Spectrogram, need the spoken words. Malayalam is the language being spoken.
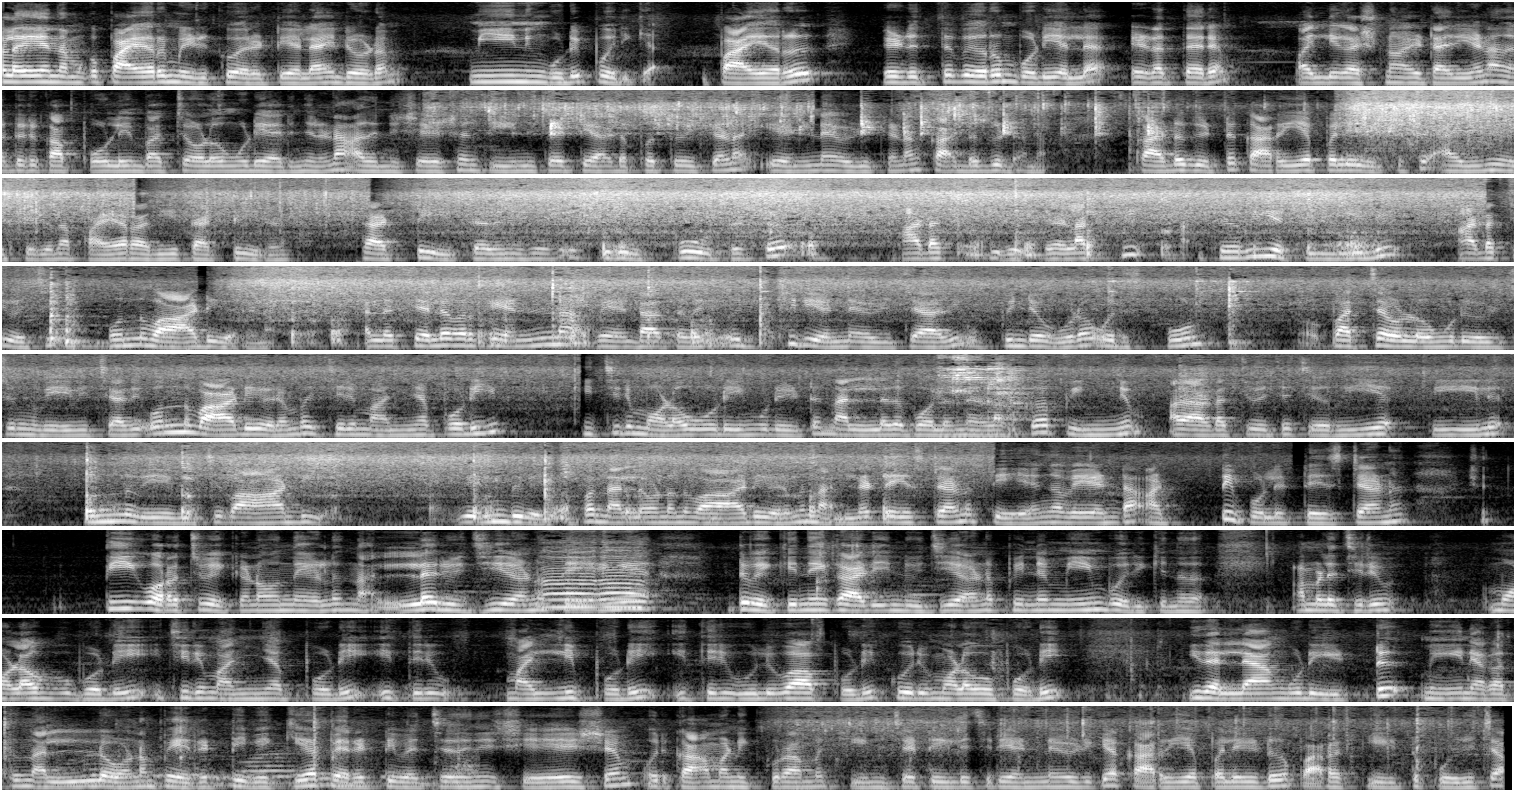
കളയെ നമുക്ക് പയർ മെഴുക്ക് വരട്ടിയല്ല അതിന്റെ കൂടെ മീനും കൂടി പൊരിക്കാം. പയർ എടുത്ത് വെറും പൊടിയല്ല ഇടത്തരം വലിയ കഷ്ണമായിട്ട് അരിയണം. എന്നിട്ടൊരു കപ്പോളിയും പച്ചവളവും കൂടി അരിഞ്ഞിടണം. അതിനുശേഷം ചീനിച്ചട്ടി അടുപ്പത്ത് വയ്ക്കണം എണ്ണ ഒഴിക്കണം കടുകിടണം കടുകിട്ട് കറിയപ്പല ഇട്ടിട്ട് അരിഞ്ഞ് വെച്ചിരിക്കുന്ന പയർ അതിൽ തട്ടിയിടണം തട്ടിയിട്ടതിന് ശേഷം ഇച്ചിരി ഉപ്പ് ഇട്ടിട്ട് അടച്ച് ഇളക്കി ചെറിയ തീയിൽ അടച്ചു വെച്ച് ഒന്ന് വാടി വരണം. അല്ല ചിലവർക്ക് എണ്ണ വേണ്ടാത്തവർ ഒരിച്ചിരി എണ്ണ ഒഴിച്ചാൽ മതി. ഉപ്പിന്റെ കൂടെ ഒരു സ്പൂൺ പച്ചവെള്ളവും കൂടി ഒഴിച്ചങ്ങ് വേവിച്ചാൽ മതി. ഒന്ന് വാടി വരുമ്പോൾ ഇച്ചിരി മഞ്ഞൾപ്പൊടിയും ഇച്ചിരി മുളക് പൊടിയും കൂടി ഇട്ട് നല്ലതുപോലെ ഒന്ന് ഇളക്കുക. പിന്നും അത് അടച്ചു വെച്ച് ചെറിയ തീയിൽ ഒന്ന് വേവിച്ച് വാടി വെന്ത് വരും. അപ്പോൾ നല്ലോണം ഒന്ന് വാടി വരുമ്പോൾ നല്ല ടേസ്റ്റാണ്. തേങ്ങ വേണ്ട അടിപൊളി ടേസ്റ്റാണ്. തീ കുറച്ച് വെക്കണമെന്നേ ഉള്ളൂ. നല്ല രുചിയാണ്. തേങ്ങ ഇട്ട് വെക്കുന്നതിനേക്കാടിയും രുചിയാണ്. പിന്നെ മീൻ പൊരിക്കുന്നത്. നമ്മൾ ഇച്ചിരി മുളക് പൊടി ഇച്ചിരി മഞ്ഞൾപ്പൊടി ഇത്തിരി മല്ലിപ്പൊടി ഇത്തിരി ഉലുവാപ്പൊടി കുരുമുളക് പൊടി. ഇതെല്ലാം കൂടി ഇട്ട് മീനകത്ത് നല്ലോണം പുരട്ടി വെക്കുക. പുരട്ടി വെച്ചതിന് ശേഷം ഒരു കാ മണിക്കൂറാകുമ്പോൾ ചീനിച്ചട്ടിയിൽ ഇച്ചിരി എണ്ണ ഒഴിക്കുക. കറിവേപ്പില ഇടുക. പറക്കിയിട്ട് പൊരിച്ച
